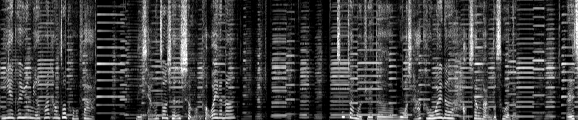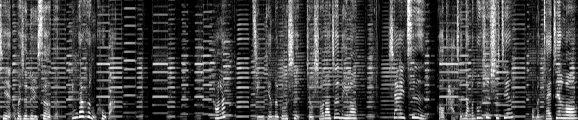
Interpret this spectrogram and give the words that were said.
你也可以用棉花糖做头发。你想要做成什么口味的呢？村长，我觉得抹茶口味的好像蛮不错的，而且会是绿色的，应该会很酷吧？好啦，今天的故事就说到这里了，下一次波卡村长的故事时间，我们再见喽！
